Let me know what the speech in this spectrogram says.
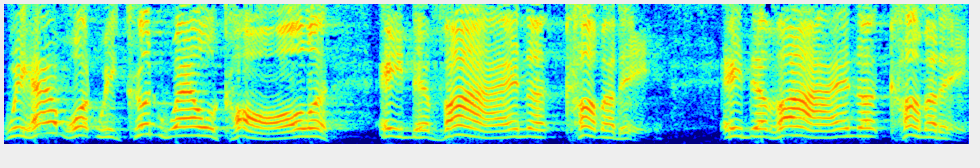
we have what we could well call a divine comedy. A divine comedy.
